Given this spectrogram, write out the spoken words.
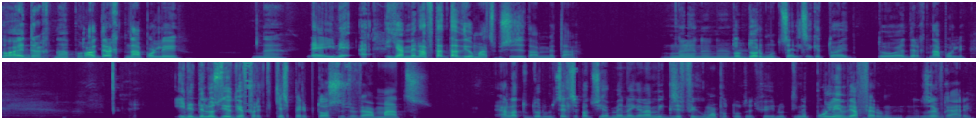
το Eintracht Το Napoli. Eintracht Napoli. Ναι. Ναι, είναι, α, για μένα αυτά είναι τα δύο μάτς που συζητάμε μετά. Ναι, ναι, ναι. Το ναι. Dortmund Chelsea και το, Ein- το Eintracht Napoli. Είναι εντελώς δύο διαφορετικές περιπτώσεις βέβαια μάτς. Αλλά το Dortmund Chelsea πάντως για μένα, για να μην ξεφύγουμε από το τέτοιο, είναι ότι είναι πολύ ενδιαφέρον ζευγάρι.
